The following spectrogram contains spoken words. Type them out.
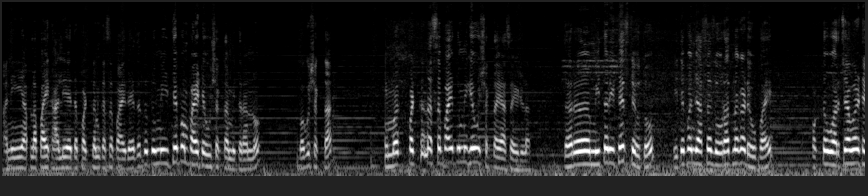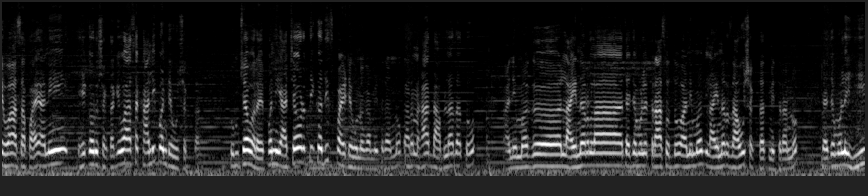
आणि आपला पाय खाली आहे तर पटकन कसं पाय द्यायचं? तर तुम्ही इथे पण पाय ठेवू शकता मित्रांनो. बघू शकता. मग पटकन असं पाय तुम्ही घेऊ शकता या साईडला. तर मी तर इथेच ठेवतो. इथे पण जास्त जोरात नका ठेवू पाय. फक्त वरच्यावर ठेवा असा पाय आणि हे करू शकता किंवा असा खाली पण ठेवू शकता. तुमच्यावर आहे. पण याच्यावरती कधीच पाय ठेवू नका मित्रांनो कारण हा दाबला जातो आणि मग लायनरला त्याच्यामुळे त्रास होतो आणि मग लायनर जाऊ शकतात मित्रांनो. त्याच्यामुळे ही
